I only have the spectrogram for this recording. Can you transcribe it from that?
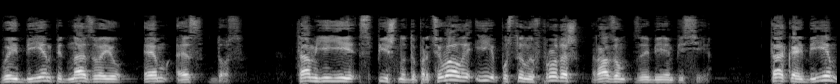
в IBM під назвою MS-DOS. Там її спішно допрацювали і пустили в продаж разом з IBM PC. Так IBM,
